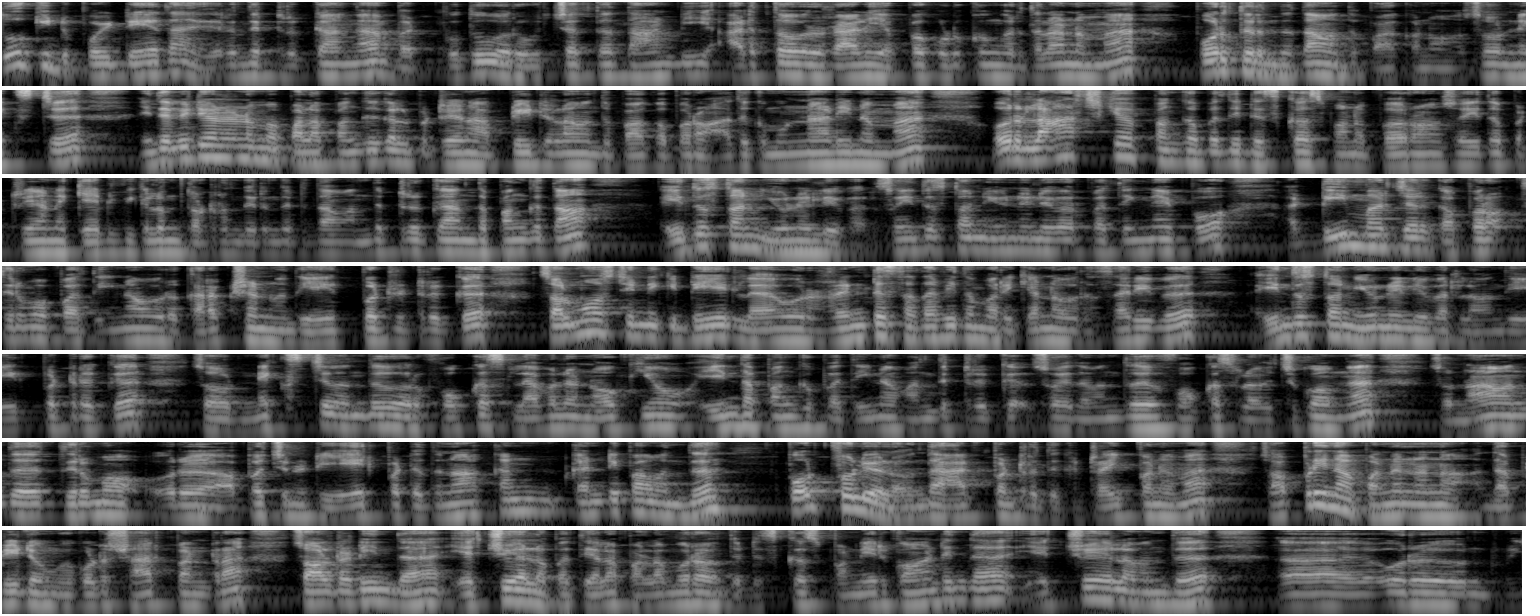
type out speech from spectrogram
தூக்கிட்டு போயிட்டே தான் இருந்துட்டு இருக்காங்க. பட் புது ஒரு உச்சத்தை தாண்டி அடுத்த ஒரு ரேலி எப்போ கொடுக்குங்கிறதெல்லாம் நம்ம பொறுத்திருந்து தான் வந்து பார்க்கணும். ஸோ நெக்ஸ்ட்டு இந்த வீடியோவில் நம்ம பல பங்குகள் பற்றியான அப்டேட் எல்லாம் வந்து பார்க்க போகிறோம் அதுக்கு முன்னாடி நம்ம ஒரு லார்ஜ் கேப் பங்கை பற்றி டிஸ்கஸ் பண்ண போகிறோம் ஸோ இதை பற்றியான கேள்விகளும் தொடர்ந்து இருந்துட்டு தான் வந்துட்டு இருக்கு. அந்த பங்கு தான் Hindustan Unilever. So Hindustan Unilever பார்த்தீங்கன்னா, இப்போ டிமர்ஜருக்கு அப்புறம் திரும்ப பார்த்தீங்கன்னா, ஒரு கரெக்ஷன் வந்து ஏற்பட்டுட்டு இருக்கு. ஸோ ஆல்மோஸ்ட் இன்னைக்கு டேல ஒரு ரெண்டு சதவீதம் வரைக்கான ஒரு சரிவு இந்துஸ்தான் யூனிலிவரில் வந்து ஏற்பட்டிருக்கு. ஸோ நெக்ஸ்ட் வந்து ஒரு ஃபோக்கஸ் லெவலை நோக்கியும் இந்த பங்கு பார்த்தீங்கன்னா வந்துட்டு இருக்கு. ஸோ இதை வந்து ஃபோக்கஸில் வச்சுக்கோங்க. ஸோ நான் வந்து திரும்ப ஒரு ஆப்பர்ச்சுனிட்டி ஏற்பட்டதுன்னா, கண் கண்டிப்பாக வந்து போர்ட்ஃபோலியோவில் வந்து ஆட் பண்ணுறதுக்கு ட்ரை பண்ணுவேன். ஸோ அப்படி நான் பண்ணுனேன்னா, அந்த அப்டேட் உங்கள் கூட ஷேர் பண்ணுறேன் ஸோ ஆல்ரெடி இந்த HUL பற்றியெல்லாம் பலமுறை வந்து டிஸ்கஸ் பண்ணியிருக்கோம். அண்ட் இந்த HUL வந்து ஒரு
